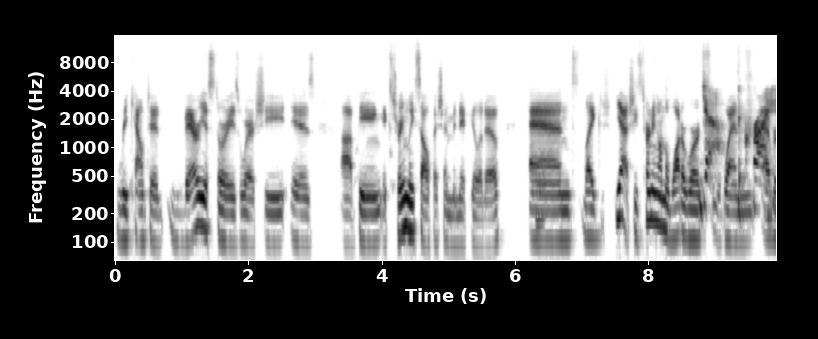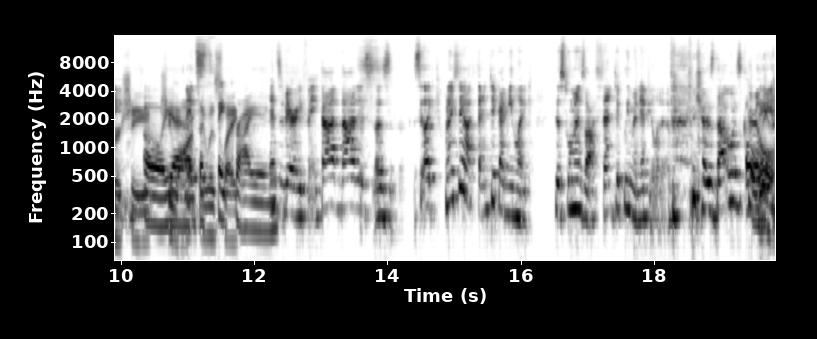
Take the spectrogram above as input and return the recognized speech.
recounted various stories where she is uh, being extremely selfish and manipulative. And like, yeah, she's turning on the waterworks yeah, whenever she, oh, she yeah. wants. It's it was like crying. It's very fake. That that is as, like when I say authentic, I mean like this woman is authentically manipulative because that was oh, clearly oh,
